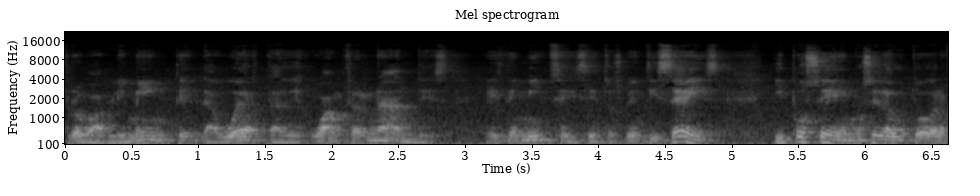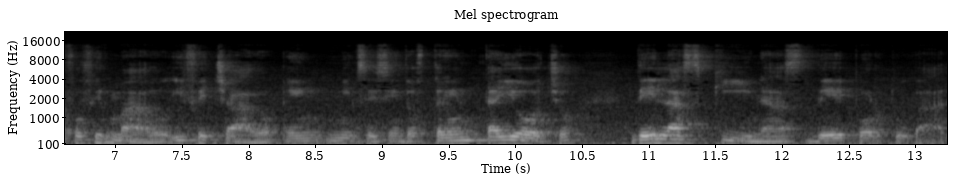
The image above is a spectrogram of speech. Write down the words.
Probablemente la huerta de Juan Fernández es de 1626 y poseemos el autógrafo firmado y fechado en 1638 de las quinas de Portugal.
